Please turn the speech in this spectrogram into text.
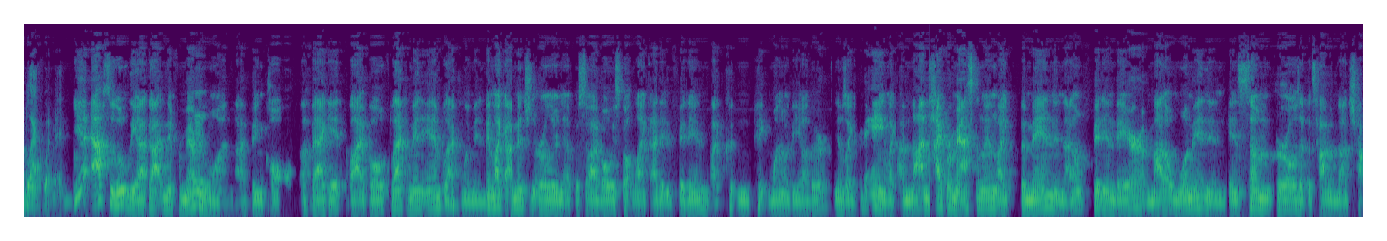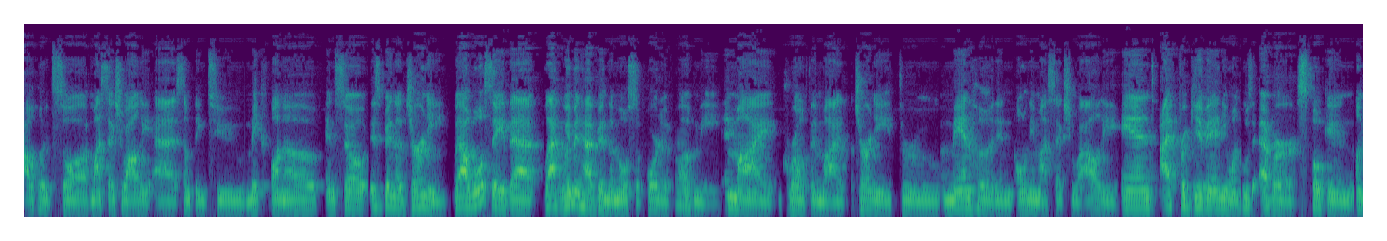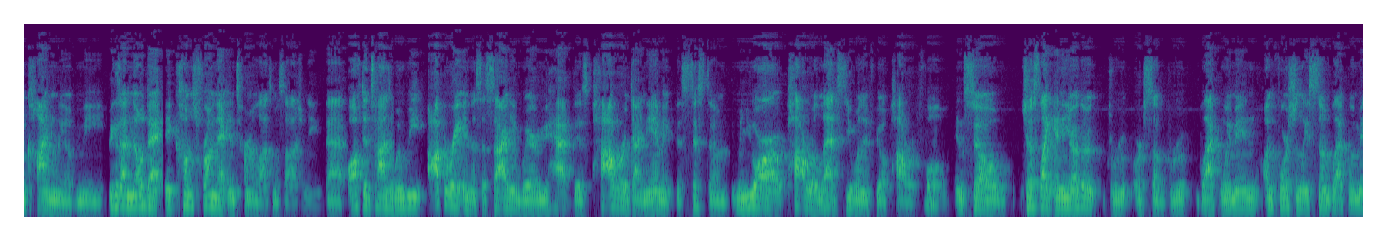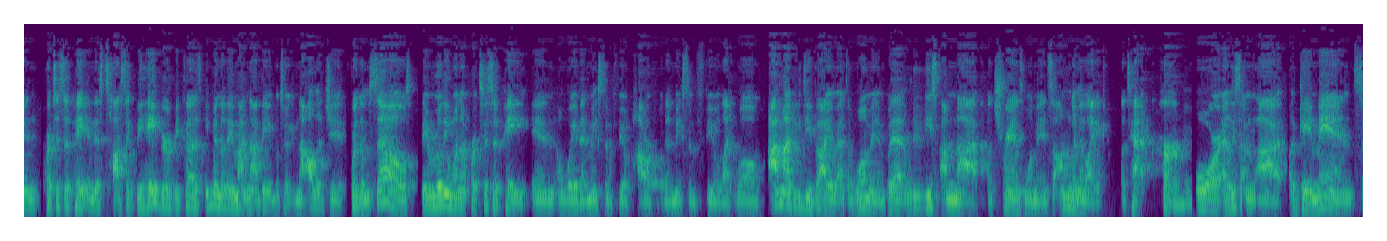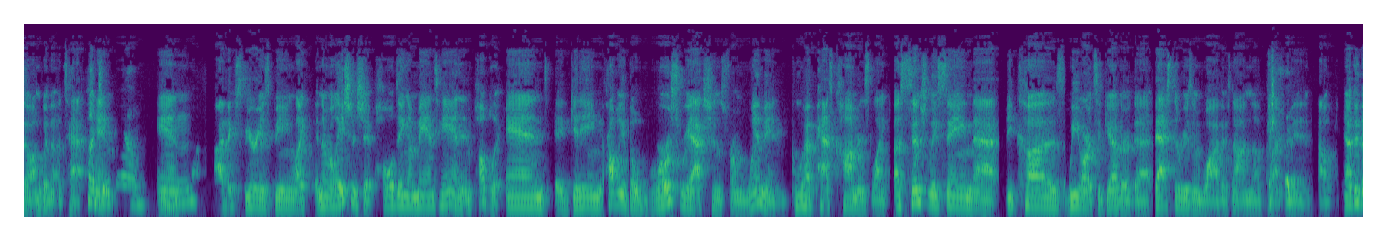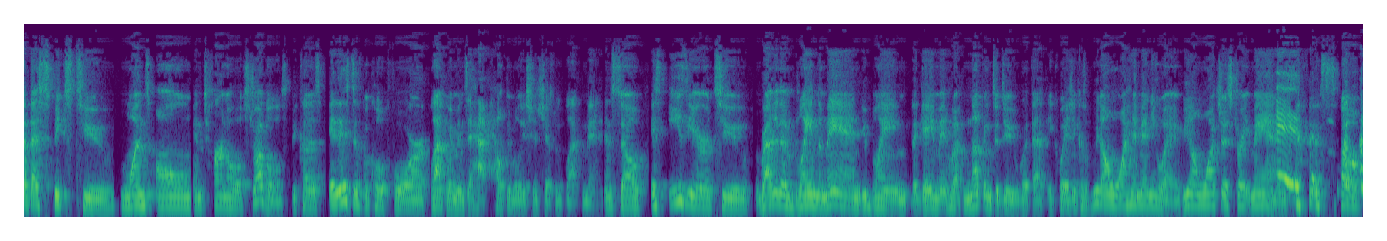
black women? Yeah, absolutely. I've gotten it from mm. everyone. I've been called a faggot by both black men and black women. And like I mentioned earlier in the episode, I've always felt like I didn't fit in. I couldn't pick one or the other. And it was like, dang, like I'm not hyper masculine like the men and I don't fit in there. I'm not a woman. And in some some girls at the time of my childhood saw my sexuality as something to make fun of. And so it's been a journey. But I will say that black women have been the most supportive mm. of me in my growth in my journey through manhood and owning my sexuality. And I've forgiven anyone who's ever spoken unkindly of me because I know that it comes from that internalized misogyny. That oftentimes when we operate in a society where you have this power dynamic, this system, when you are powerless, you want to feel powerful. And so so just like any other group or subgroup, black women, unfortunately, some black women participate in this toxic behavior because even though they might not be able to acknowledge it for themselves, they really want to participate in a way that makes them feel powerful, that makes them feel like, well, I might be devalued as a woman, but at least I'm not a trans woman. So I'm going to like attack her. Mm-hmm. Or at least I'm not a gay man, so I'm going to attack Punch him. down. And mm-hmm. I've experienced being like in a relationship, holding a man's hand in public and getting probably the worst reactions from women who have passed comments like essentially saying that because we are together, that that's the reason why there's not enough black men out. And I think that that speaks to one's own internal struggles because it is difficult for black women to have healthy relationships with black men. And so it's easier to, rather than blame the man, you blame the gay men who have nothing to do with that equation because we don't want him anyway. We don't want your straight man man. so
